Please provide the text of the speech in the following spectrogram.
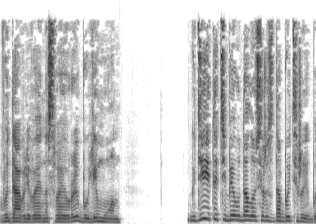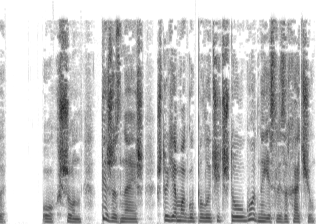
выдавливая на свою рыбу лимон. «Где это тебе удалось раздобыть рыбы?» «Ох, Шон, ты же знаешь, что я могу получить что угодно, если захочу».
